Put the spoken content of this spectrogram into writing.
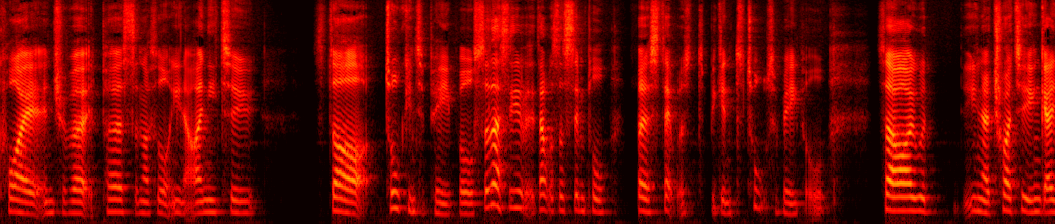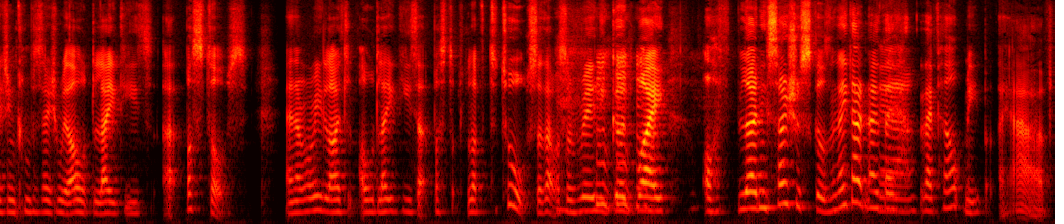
quiet, introverted person. I thought, you know, I need to start talking to people. So that's that was a simple first step was to begin to talk to people. So I would, you know, try to engage in conversation with old ladies at bus stops. And I realised old ladies at bus stops love to talk. So that was a really good way of learning social skills. And they don't know Yeah. they, they've helped me, but they have.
